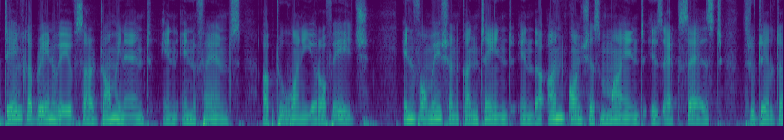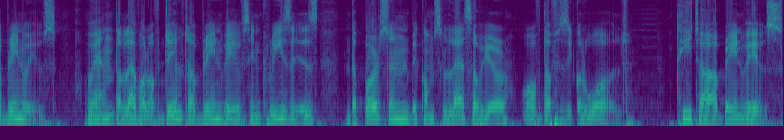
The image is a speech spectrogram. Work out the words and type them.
Delta brainwaves are dominant in infants up to one year of age. Information contained in the unconscious mind is accessed through delta brainwaves. When the level of delta brainwaves increases, the person becomes less aware of the physical world. Theta brainwaves.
